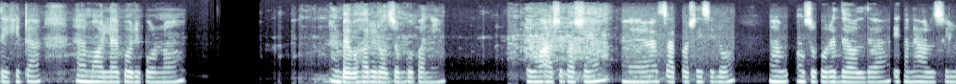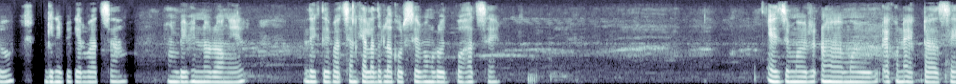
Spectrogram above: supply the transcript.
দিঘিটা ময়লায় পরিপূর্ণ। ব্যবহারের অযোগ্য পানি। এবং আশেপাশে, আহ চারপাশে ছিল আহ উঁচু করে দেওয়াল দেওয়া। এখানে আরও ছিল গিনিপিগের বাচ্চা বিভিন্ন রঙের। দেখতে পাচ্ছেন খেলাধুলা করছে এবং রোদ পোহাচ্ছে। এই যে ময়ূর, আহ, ময়ূর এখন একটা আছে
